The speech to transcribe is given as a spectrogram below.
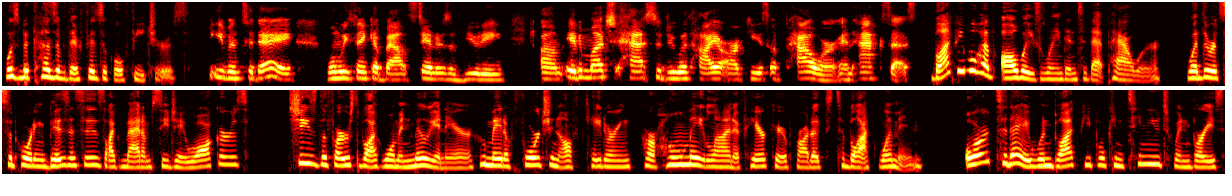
was because of their physical features. Even today, when we think about standards of beauty, um, it much has to do with hierarchies of power and access. Black people have always leaned into that power, whether it's supporting businesses like Madam C.J. Walker's, She's the first black woman millionaire who made a fortune off catering her homemade line of hair care products to black women. Or today, when black people continue to embrace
